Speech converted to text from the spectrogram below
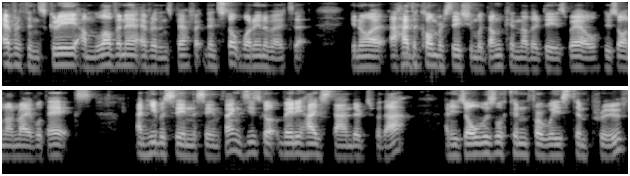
everything's great i'm loving it everything's perfect then stop worrying about it you know i, I had a mm. conversation with duncan the other day as well who's on unrivaled x and he was saying the same things. He's got very high standards with that, and he's always looking for ways to improve.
